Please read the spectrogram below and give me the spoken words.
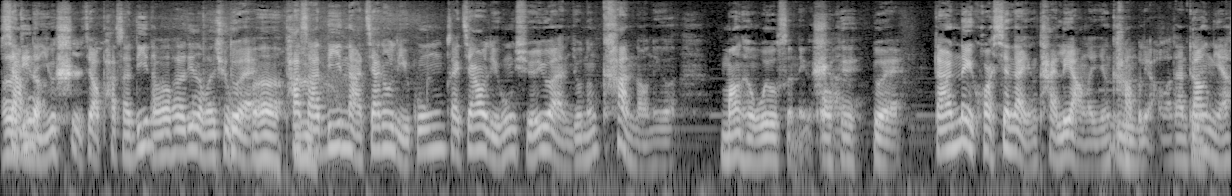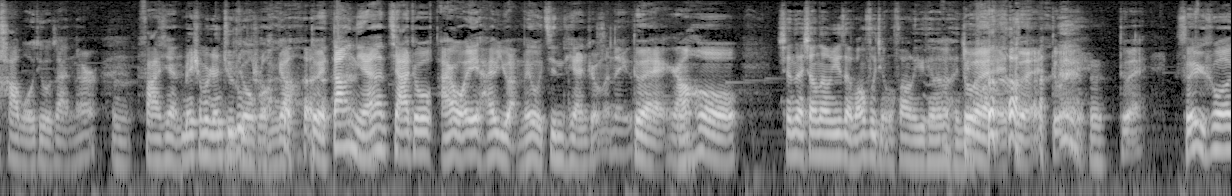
下面的一个市叫帕萨迪纳。哦，帕萨迪纳我还去过。对嗯，帕萨迪纳加州理工在加州理工学院，你就能看到那个 Mountain Wilson 那个山。OK 对，当然那块儿现在已经太亮了，已经看不了了。但当年哈勃就在那儿嗯发现没什么人居住。对，当年加州 LA 还远没有今天这么那个。对，然后。现在相当于在王府井放了一天文望远镜。对 对对嗯对，所以说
